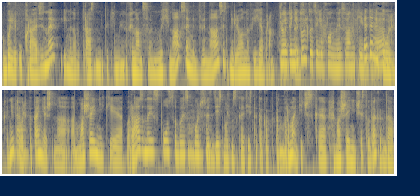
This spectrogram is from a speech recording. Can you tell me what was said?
были украдены именно вот разными такими финансовыми махинациями 12 миллионов евро. Но это не есть... только телефонные звонки. Это да? не только, не да. только, конечно. Мошенники разные способы используют. Uh-huh. Здесь, можно сказать, есть такая, как там романтическое мошенничество, да, когда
